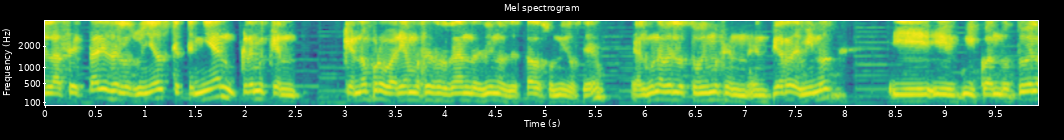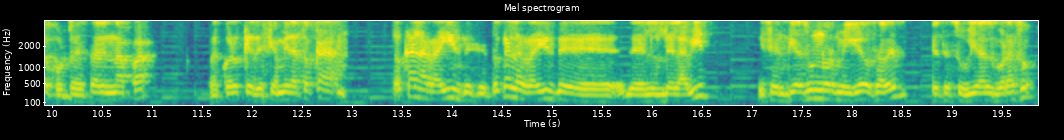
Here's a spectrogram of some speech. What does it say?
las hectáreas de los viñedos que tenían, créeme que, que no probaríamos esos grandes vinos de Estados Unidos. ¿eh? Alguna vez lo tuvimos en, Tierra de Vinos y, cuando tuve la oportunidad de estar en Napa, me acuerdo que decía, mira, toca, toca la raíz, dice, toca la raíz de, la vid y sentías un hormigueo, ¿sabes? Que te subía al brazo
